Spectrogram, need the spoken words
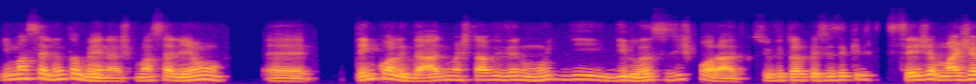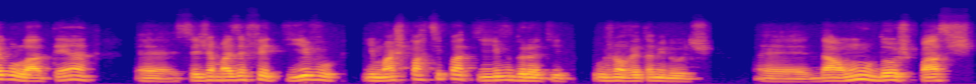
E Marcelinho também, né? Acho que o Marcelinho é, tem qualidade, mas está vivendo muito de, de, lances esporádicos. E o Vitória precisa que ele seja mais regular, tenha, é, seja mais efetivo e mais participativo durante os 90 minutos é, dar um, dois passes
